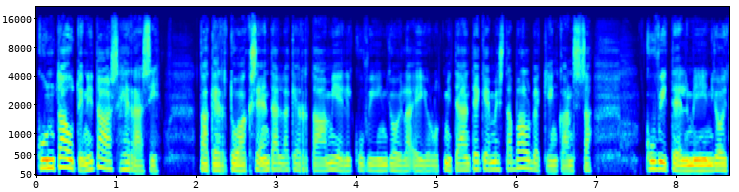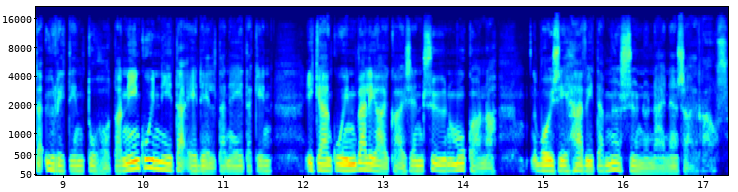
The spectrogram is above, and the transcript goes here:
kun tautini taas heräsi, takertuakseen tällä kertaa mielikuviin, joilla ei ollut mitään tekemistä Balbekin kanssa, kuvitelmiin, joita yritin tuhota, niin kuin niitä edeltäneitäkin, ikään kuin väliaikaisen syyn mukana voisi hävitä myös synnynnäinen sairaus.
